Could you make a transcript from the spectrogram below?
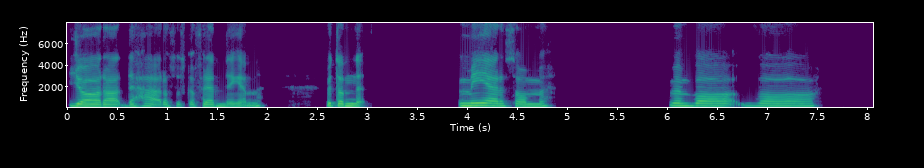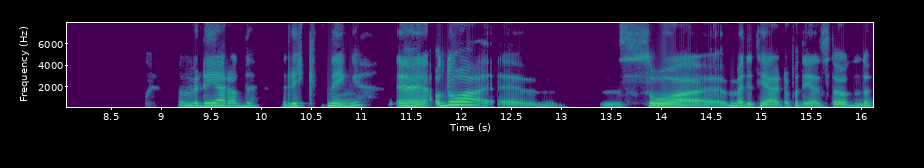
göra det här och så ska förändringen. Utan mer som, men vad, vad, en värderad riktning. Eh, och då eh, så mediterade jag på det en stund.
